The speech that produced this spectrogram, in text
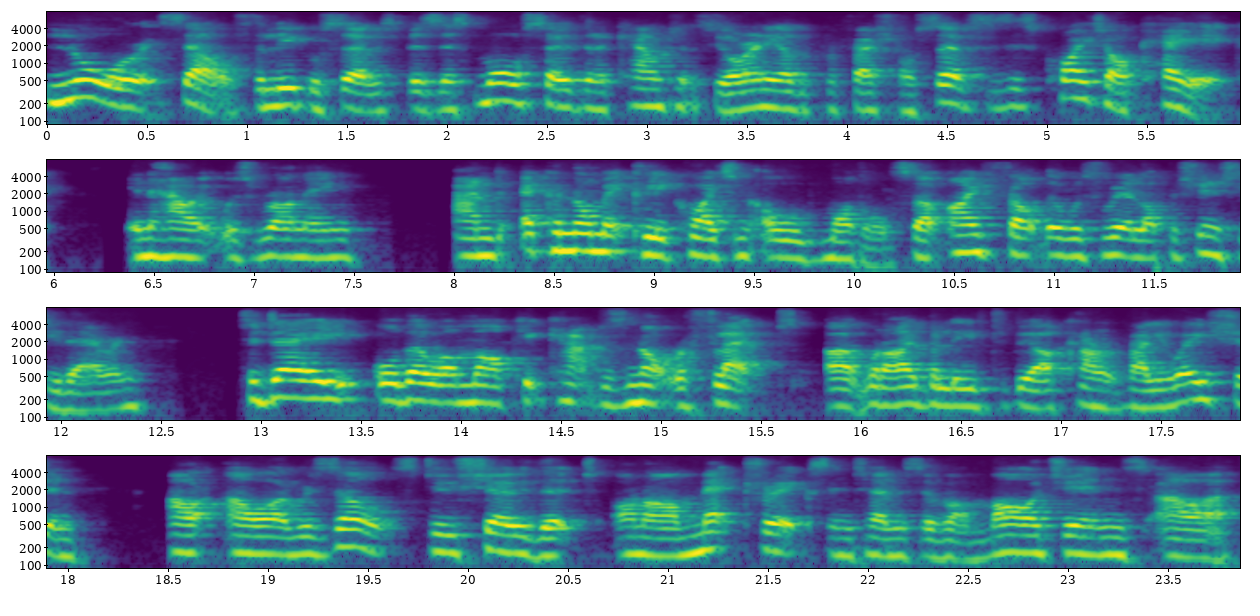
law itself, the legal service business, more so than accountancy or any other professional services, is quite archaic in how it was running and economically quite an old model. So I felt there was real opportunity there. And today, although our market cap does not reflect uh, what I believe to be our current valuation, our, our results do show that on our metrics in terms of our margins, our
